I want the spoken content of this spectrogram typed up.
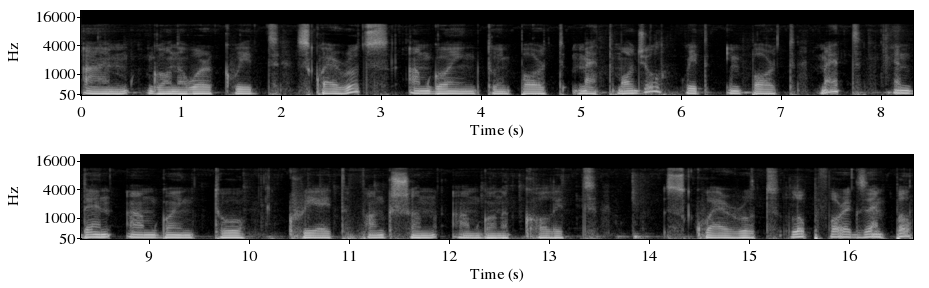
I'm gonna work with square roots. I'm going to import math module with import math and then I'm going to create a function. I'm gonna call it square root loop for example.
